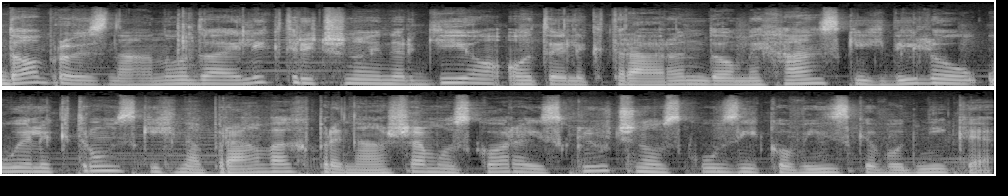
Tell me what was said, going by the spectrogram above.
Dobro je znano, da električno energijo od elektrarn do mehanskih delov v elektronskih napravah prenašamo skoraj izključno skozi kovinske vodnike,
